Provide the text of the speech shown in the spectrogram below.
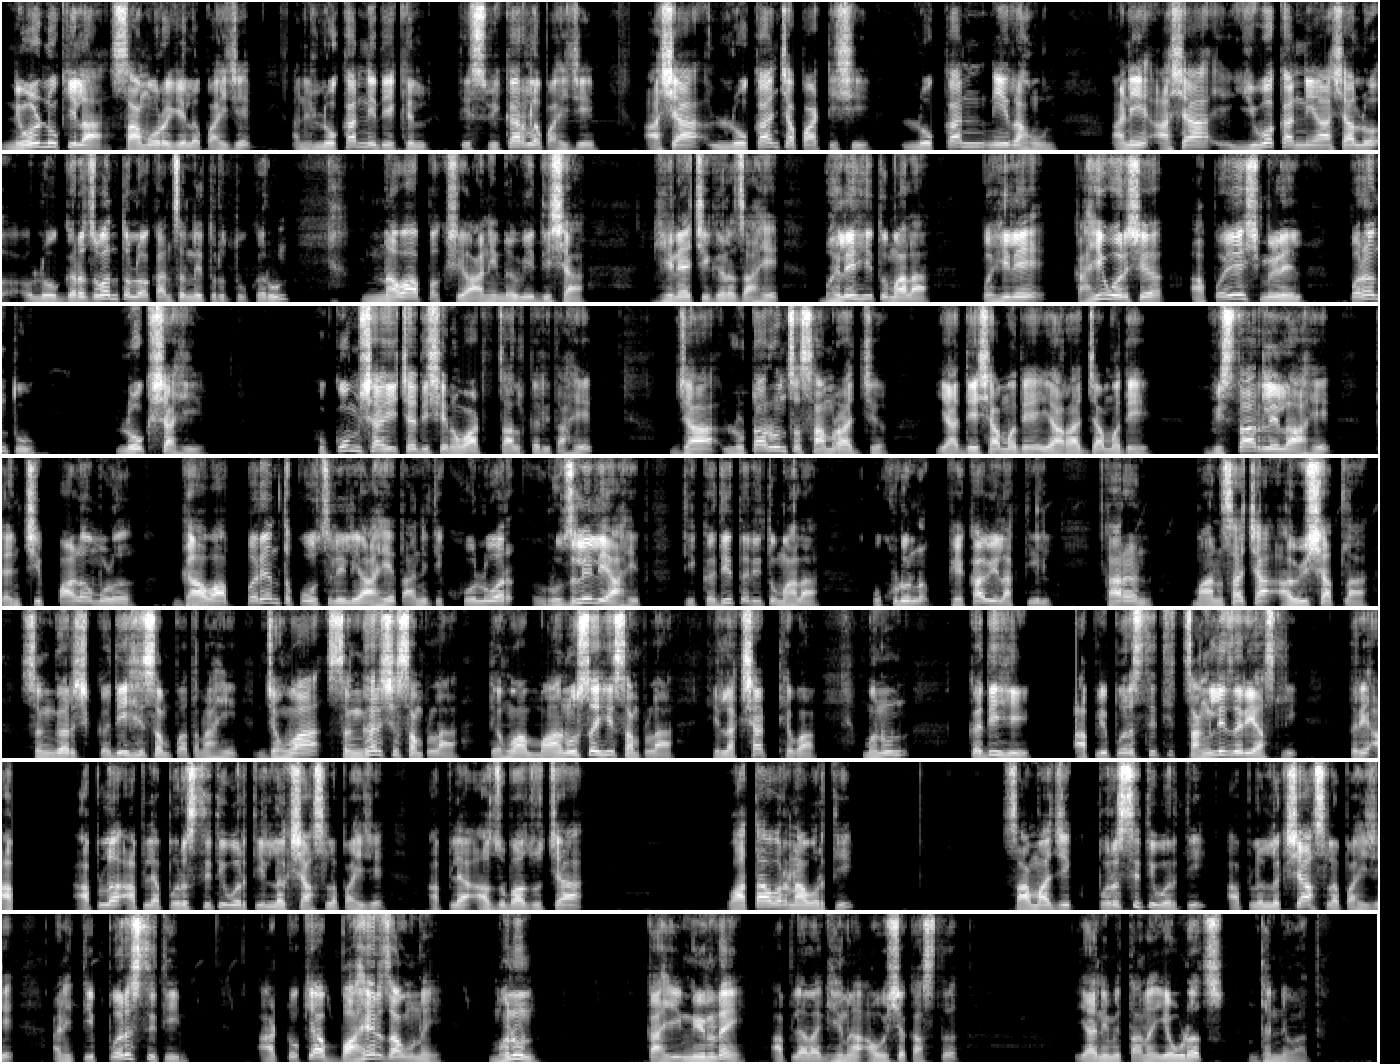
निवडणुकीला सामोरं गेलं पाहिजे आणि लोकांनी देखील ते स्वीकारलं पाहिजे. अशा लोकांच्या पाठीशी लोकांनी राहून आणि अशा युवकांनी अशा लो लो गरजवंत लोकांचं नेतृत्व करून नवा पक्ष आणि नवी दिशा घेण्याची गरज आहे. भलेही तुम्हाला पहिले काही वर्ष अपयश मिळेल परंतु लोकशाही हुकुमशाहीच्या दिशेनं वाटचाल करीत आहे ज्या लुटारूंचं साम्राज्य या देशामध्ये या राज्यामध्ये विस्तारलेलं आहे. त्यांची पाळंमुळं गावापर्यंत पोहोचलेली आहेत आणि ती खोलवर रुजलेली आहेत. ती कधीतरी तुम्हाला उखडून फेकावी लागतील. कारण माणसाच्या आयुष्यातला संघर्ष कधीही संपत नाही. जेव्हा संघर्ष संपला तेव्हा माणूसही संपला हे लक्षात ठेवा. म्हणून कधीही आपली परिस्थिती चांगली जरी असली तरी आप आपलं आपल्या परिस्थितीवरती लक्ष असलं पाहिजे. आपल्या आजूबाजूच्या वातावरणावरती सामाजिक परिस्थितीवरती आपलं लक्ष असलं पाहिजे आणि ती परिस्थिती आटोक्याबाहेर जाऊ नये म्हणून काही निर्णय आपल्याला घेणं आवश्यक असतं. या निमित्तानं एवढंच. धन्यवाद.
